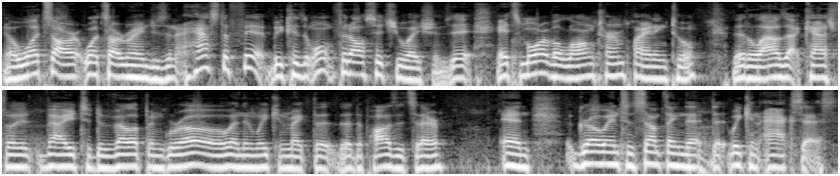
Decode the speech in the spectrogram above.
you know what's our what's our ranges and it has to fit because it won't fit all situations it it's more of a long-term planning tool that allows that cash flow value to develop and grow and then we can make the, the deposits there and grow into something that, that we can access.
